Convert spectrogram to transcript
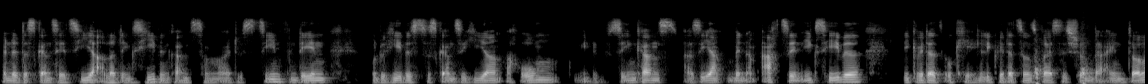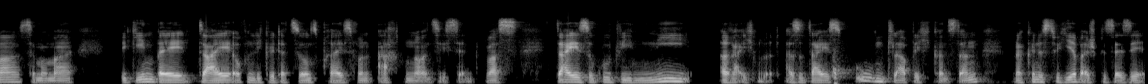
Wenn du das Ganze jetzt hier allerdings hebeln kannst, wir mal, hast 10 von denen und du hebest das Ganze hier nach oben, wie du sehen kannst. Also ja, wenn am 18x hebe, Liquidat okay, Liquidationspreis ist schon bei 1 Dollar, sagen wir mal, wir gehen bei DAI auf einen Liquidationspreis von 98 Cent, was DAI so gut wie nie erreichen wird. Also DAI ist unglaublich konstant. Und da könntest du hier beispielsweise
